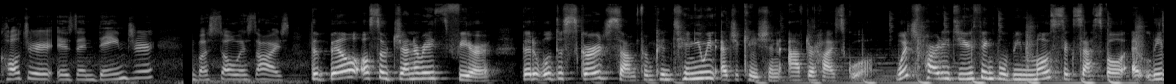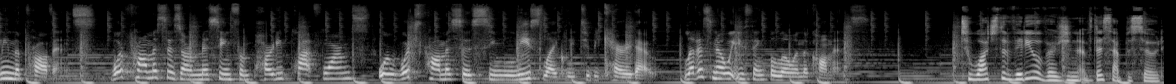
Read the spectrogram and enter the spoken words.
culture is in danger but so is ours. The bill also generates fear that it will discourage some from continuing education after high school. Which party do you think will be most successful at leading the province? What promises are missing from party platforms, or which promises seem least likely to be carried out? Let us know what you think below in the comments. To watch the video version of this episode,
